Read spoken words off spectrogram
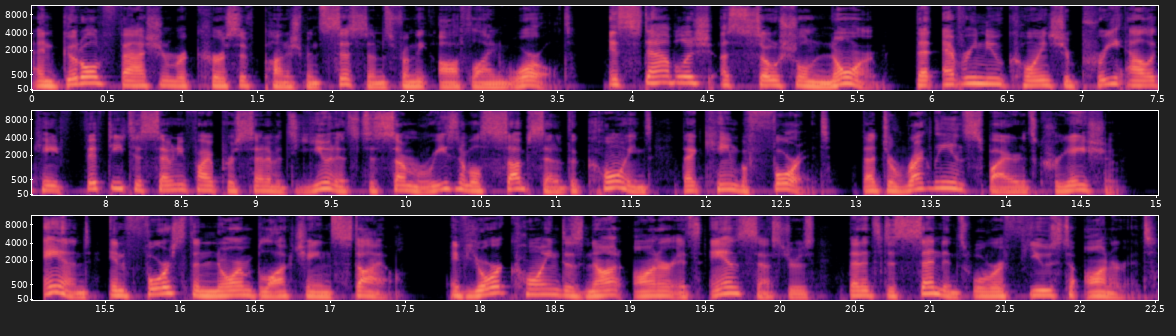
and good old fashioned recursive punishment systems from the offline world. Establish a social norm that every new coin should pre allocate 50 to 75% of its units to some reasonable subset of the coins that came before it that directly inspired its creation, and enforce the norm blockchain style. If your coin does not honor its ancestors, then its descendants will refuse to honor it,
